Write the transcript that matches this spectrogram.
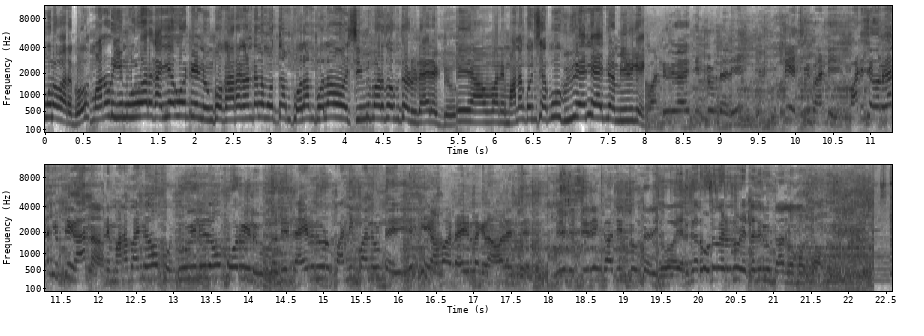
మూల వరకు. మనోడు ఈ మూల వరకు అయ్యే కొట్టిండు. ఇంకొక అరగంటలో మొత్తం పొలం పొలం సిమ్మి పడతోపుతాడు డైరెక్ట్ ఈ మనం కొంచెంసేపు వ్యూ ఎంజాయ్ చేద్దాం మీదికి. బండి వ్యూ అయితే ఇట్లుంటది ఫిఫ్టీ హెచ్పి బండి. ఫార్టీ సెవెన్ కానీ ఫిఫ్టీ కానా మన బండి టూ వీలర్ ఫోర్ వీలు దీని టైర్ చూడు పందికి పంది ఉంటాయి అమ్మ టైర్ దగ్గర ఆడైతే దీని సిరింగ్ కాదు ఇట్లుంటది వెనక రోడ్డు పెడతాడు ఎట్లా తిరుగుతాను మొత్తం. మనోడు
